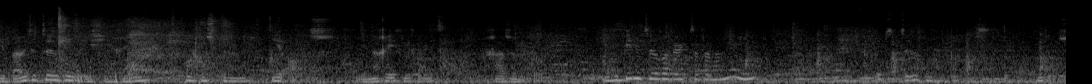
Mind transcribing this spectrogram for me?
Je buitenteugel is je rem, je gaspedaal, je alles. Je nagevelijkheid, ga zo maar door. En je binnenteugel werkt er wel aan mee. Op de teugel gepakt. Dus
